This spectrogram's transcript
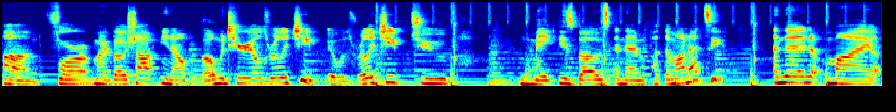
Um, for my bow shop, you know, bow material is really cheap. It was really cheap to make these bows and then put them on Etsy. And then my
